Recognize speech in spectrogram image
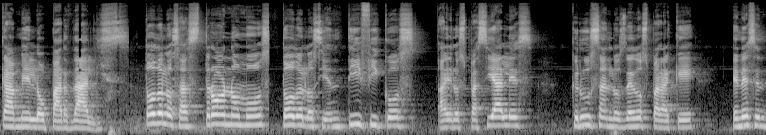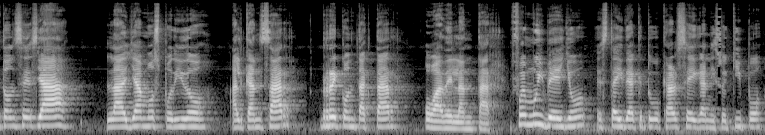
Camelopardalis. Todos los astrónomos, todos los científicos aeroespaciales cruzan los dedos para que en ese entonces ya la hayamos podido alcanzar, recontactar o adelantar. Fue muy bello esta idea que tuvo Carl Sagan y su equipo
